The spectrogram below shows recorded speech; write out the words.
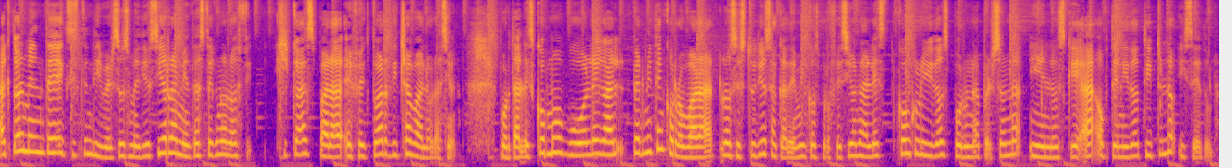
Actualmente existen diversos medios y herramientas tecnológicas para efectuar dicha valoración. Portales como Búho Legal permiten corroborar los estudios académicos profesionales concluidos por una persona y en los que ha obtenido título y cédula.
